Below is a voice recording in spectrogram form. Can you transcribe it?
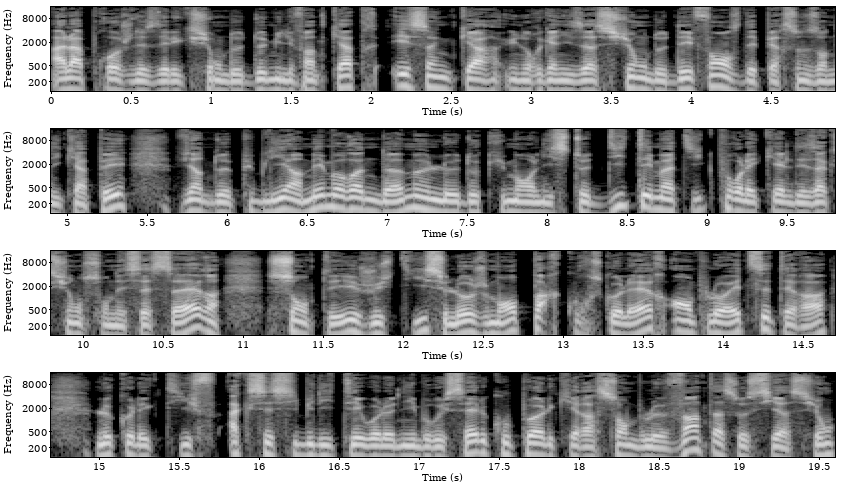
à l'approche des élections de 2024 et 5K, une organisation de défense des personnes handicapées, vient de publier un mémorandum. Le document liste 10 thématiques pour lesquelles des actions sont nécessaires. Santé, justice, logement, parcours scolaire, emploi, etc. Le collectif Accessibilité Wallonie-Bruxelles, coupole qui rassemble 20 associations,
